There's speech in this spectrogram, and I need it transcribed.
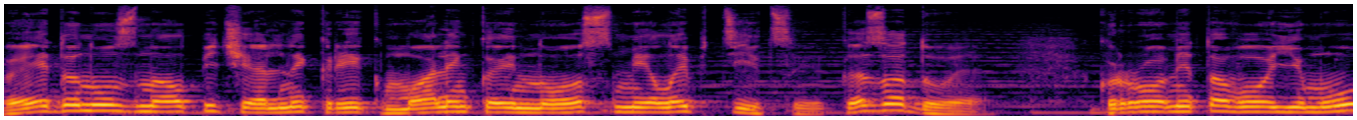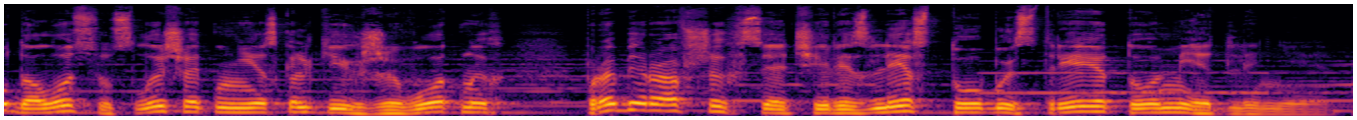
Эйден узнал печальный крик маленькой, но смелой птицы – казадоя. Кроме того, ему удалось услышать нескольких животных, пробиравшихся через лес то быстрее, то медленнее –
